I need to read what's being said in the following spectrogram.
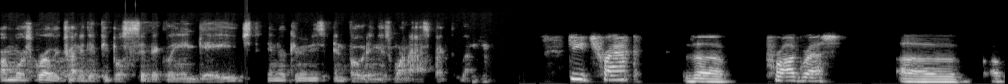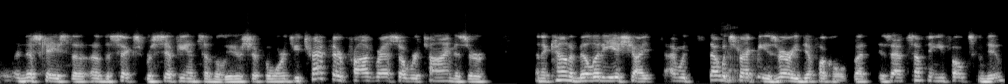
are more squarely trying to get people civically engaged in their communities, and voting is one aspect of that. Do you track the progress of, of in this case, the, of the six recipients of the leadership awards? You track their progress over time. Is there an accountability issue, I, I would that would strike me as very difficult. But is that something you folks can do?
